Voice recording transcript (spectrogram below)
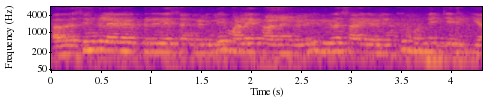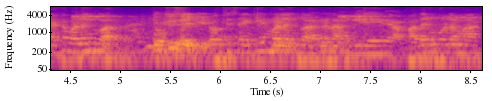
அஹ், சிங்கள பிரதேசங்களிலே மழை காலங்களில் விவசாயிகளுக்கு முன்னெச்சரிக்கையாக வழங்குவார்கள். டாக்ஸிசைக்ளின் வழங்குவார்கள். அங்கே அதன் மூலமாக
